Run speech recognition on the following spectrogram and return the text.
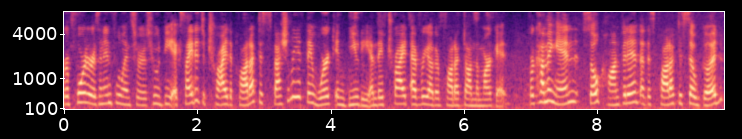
reporters and influencers who would be excited to try the product, especially if they work in beauty and they've tried every other product on the market. We're coming in so confident that this product is so good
